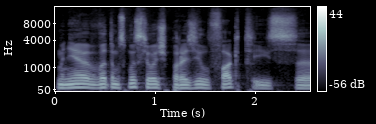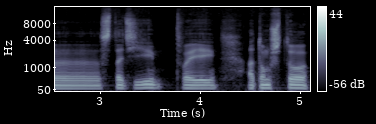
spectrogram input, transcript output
Мне в этом смысле очень поразил факт из э, статьи твоей о том, что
